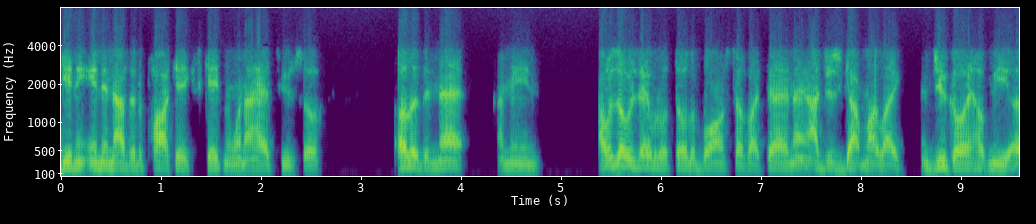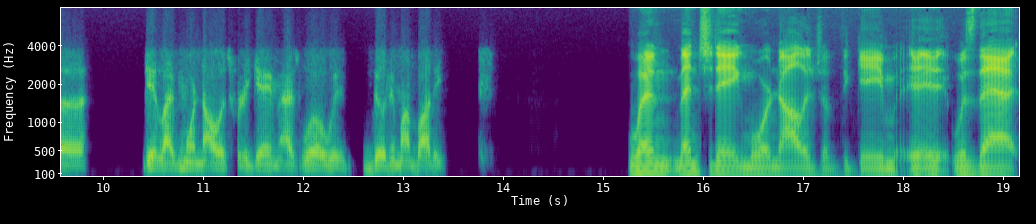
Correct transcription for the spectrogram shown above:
getting in and out of the pocket, escaping when I had to. So other than that, I mean, I was always able to throw the ball and stuff like that. And I just got my like JUCO helped me uh get like more knowledge for the game as well with building my body. When mentioning more knowledge of the game, it, was that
